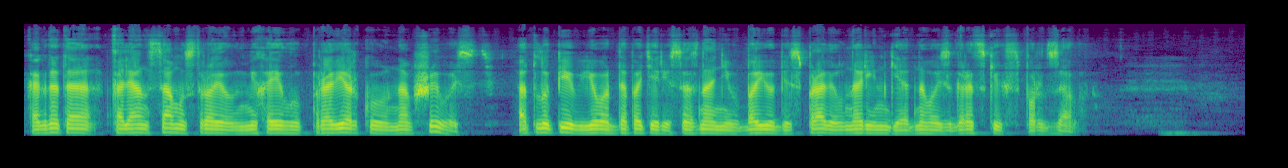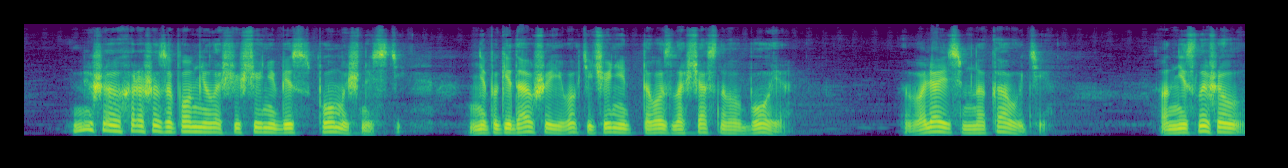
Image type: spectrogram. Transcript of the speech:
Когда-то Колян сам устроил Михаилу проверку на вшивость, отлупив его до потери сознания в бою без правил на ринге одного из городских спортзалов. Миша хорошо запомнил ощущение беспомощности, не покидавшее его в течение того злосчастного боя. Валяясь в нокауте, он не слышал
